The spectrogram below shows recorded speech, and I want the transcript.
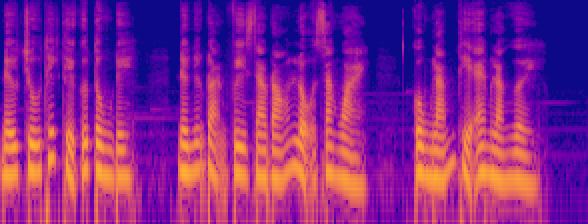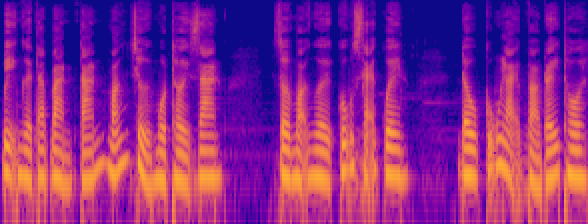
Nếu chú thích thì cứ tung đi. Nếu những đoạn video đó lộ ra ngoài, cùng lắm thì em là người bị người ta bàn tán mắng chửi một thời gian, rồi mọi người cũng sẽ quên, đâu cũng lại vào đấy thôi.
